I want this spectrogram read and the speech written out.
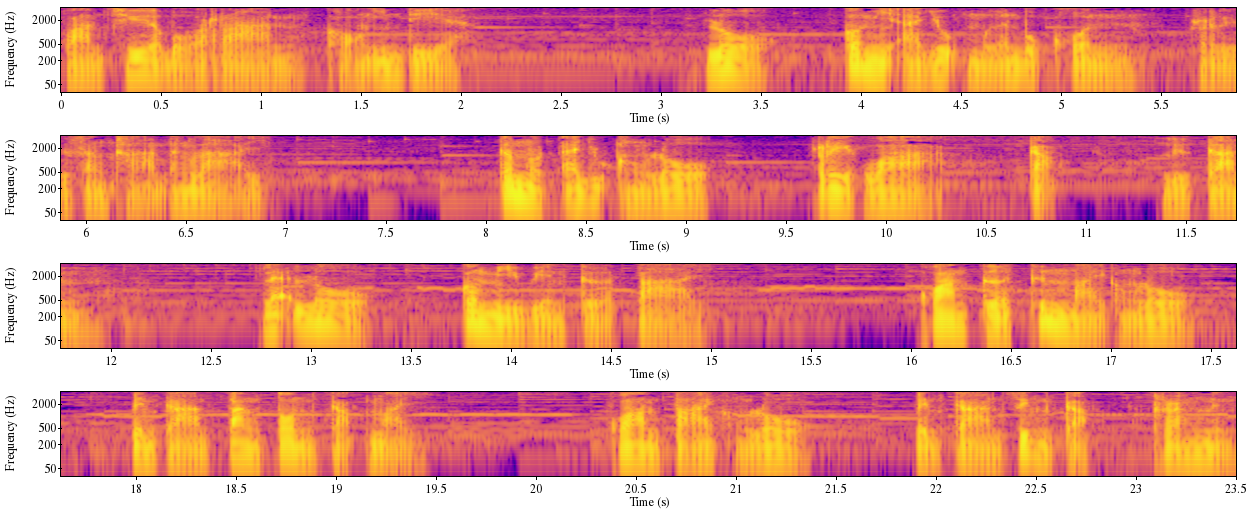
ความเชื่อโบราณของอินเดีย โลกก็มีอายุเหมือนบุคคลหรือสังขารทั้งหลายกำหนดอายุของโลก เรียกว่า กับ หรือกัน และโลกก็มีเวียนเกิดตาย ความเกิดขึ้นใหม่ของโลกเป็นการตั้งต้นกับใหม่ ความตายของโลกเป็นการสิ้นกับครั้งหนึ่ง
